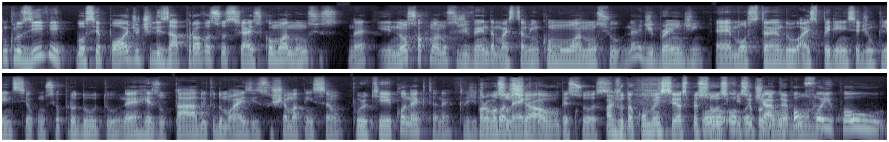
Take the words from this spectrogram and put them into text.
Inclusive, você pode utilizar provas sociais como anúncios, né? E não só como anúncio de venda, mas também como um anúncio, né, de branding, é, mostrando a experiência de um cliente seu com o seu produto, né, resultado e tudo mais. Isso chama atenção, porque conecta, né? Acredito Prova que conecta social pessoas. ajuda a convencer as pessoas Ô, que seu ô, Thiago, produto é qual bom. né? foi, qual,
